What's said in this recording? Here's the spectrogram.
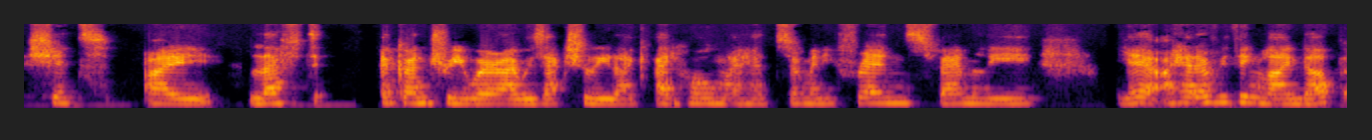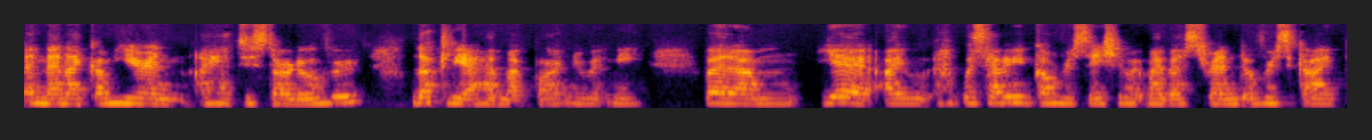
shit, I left a country where I was actually like at home. I had so many friends, family. Yeah, I had everything lined up, and then I come here and I had to start over. Luckily, I had my partner with me, but um yeah I was having a conversation with my best friend over skype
